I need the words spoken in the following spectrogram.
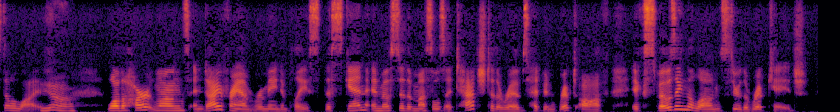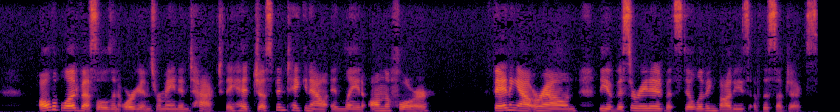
still alive. Yeah. While the heart, lungs, and diaphragm remained in place, the skin and most of the muscles attached to the ribs had been ripped off, exposing the lungs through the rib cage. All the blood vessels and organs remained intact. They had just been taken out and laid on the floor, fanning out around the eviscerated but still living bodies of the subjects.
